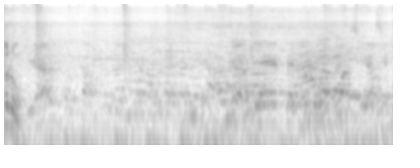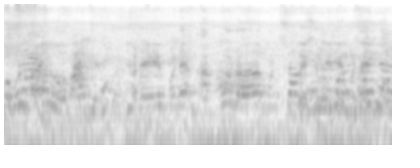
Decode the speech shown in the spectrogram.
શરૂ. અને મને આખો રાહ મનસુખભાઈ કનેરિયા બનાવ્યો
